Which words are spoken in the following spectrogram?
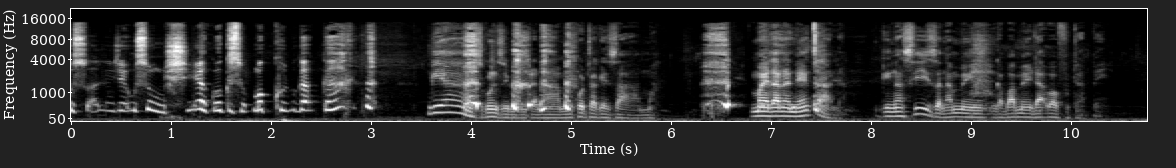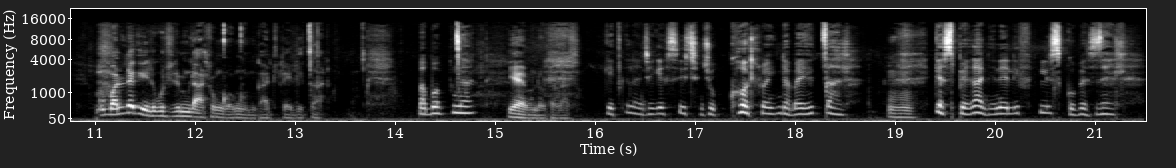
Uswali nje usungishiya ngokuzuma okukhulu kangaka. ngiyazi kunzima mntanami kodwa ke zama mayelana necala ngingasiza nami ngabamela abavutha bhe kubalekile ukuthi limlahle ungqongqo mkade leli cala Baba omncane, yebo ndodakazi ngicela nje ke sithi nje ukukhohlwa indaba yecala. mhm Ke sibhekane nelifi lisigubezele.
